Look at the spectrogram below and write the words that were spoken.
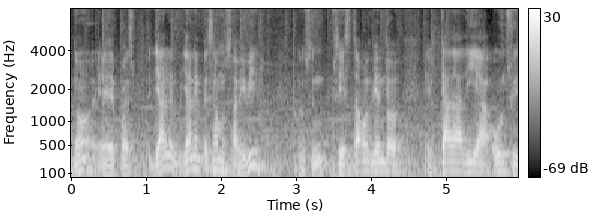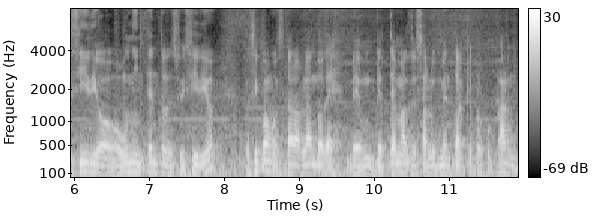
¿no? Eh, pues ya le, ya le empezamos a vivir. Si, estamos viendo eh, cada día un suicidio o un intento de suicidio, pues sí podemos estar hablando de, de temas de salud mental que preocuparnos.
